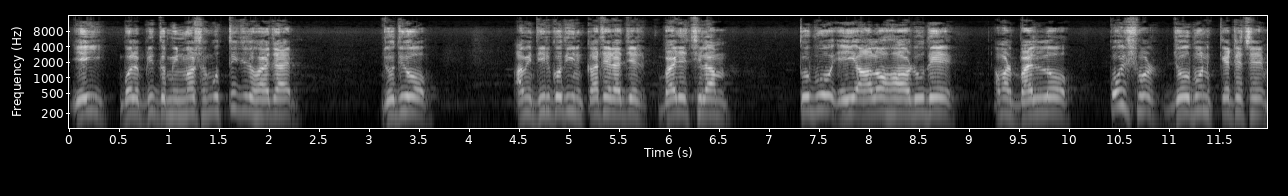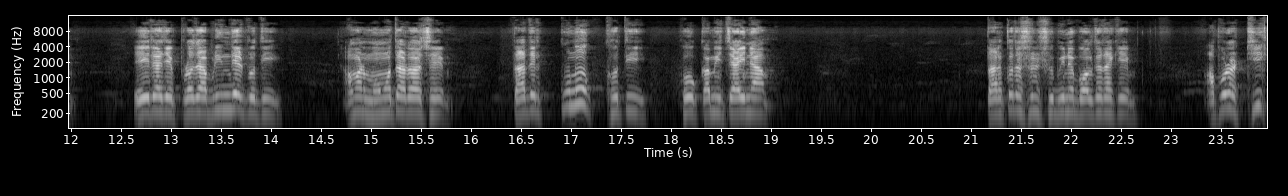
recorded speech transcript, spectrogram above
এই বলে বৃদ্ধ মিনময় সঙ্গে উত্তেজিত হয়ে যায়। যদিও আমি দীর্ঘদিন কাছে রাজ্যের বাইরে ছিলাম, তবুও এই আলোহা রুদে আমার বাল্য কৈশোর যৌবন কেটেছে। এই রাজ্যে প্রজাবৃন্দের প্রতি আমার মমতা রয়েছে তাদের কোনো ক্ষতি হোক, আমি চাই না। তার কথা শুনে সুবিনে বলতে থাকে, আপনারা ঠিক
